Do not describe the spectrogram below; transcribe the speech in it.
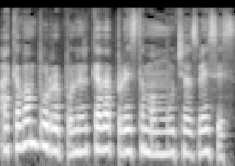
Acaban por reponer cada préstamo muchas veces.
